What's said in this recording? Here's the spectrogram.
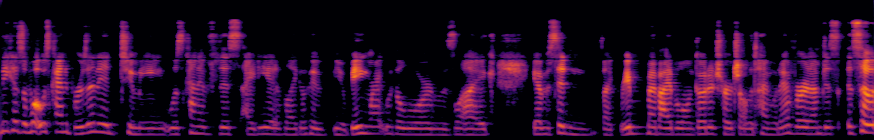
because of what was kind of presented to me was kind of this idea of like okay, you know, being right with the Lord was like you know, I'm sitting like read my Bible and go to church all the time, whatever. And I'm just so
